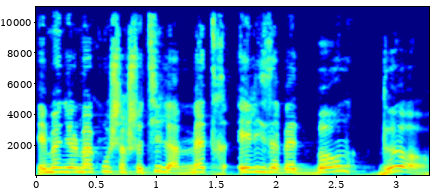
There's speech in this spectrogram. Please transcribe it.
Emmanuel Macron cherche-t-il à mettre Elisabeth Borne dehors?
